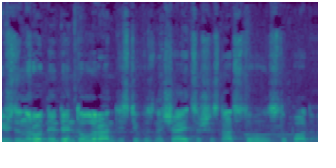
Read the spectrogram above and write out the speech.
Міжнародний день толерантності визначається 16 листопада.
